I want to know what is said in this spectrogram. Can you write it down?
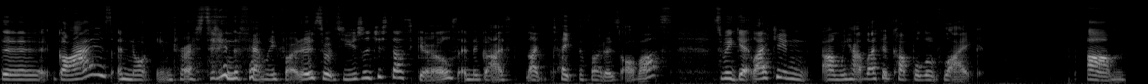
the guys are not interested in the family photos, so it's usually just us girls, and the guys like take the photos of us. So we get like in um we have like a couple of like um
